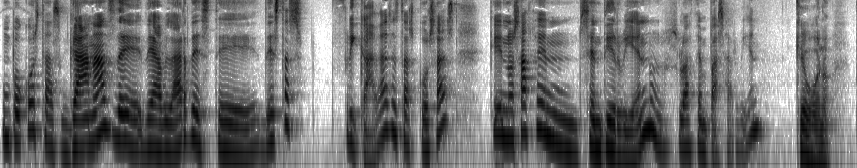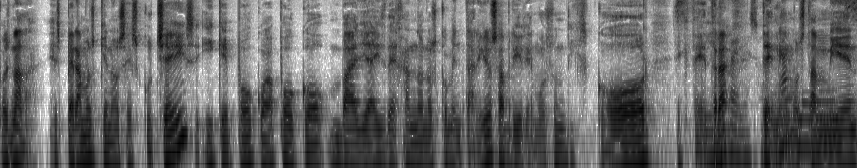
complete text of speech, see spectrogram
un poco estas ganas de, hablar de, este, de estas fricadas, de estas cosas que nos hacen sentir bien, nos lo hacen pasar bien. Qué bueno. Pues nada, esperamos que nos escuchéis y que poco a poco vayáis dejándonos comentarios. Abriremos un Discord, etcétera. Tenemos también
